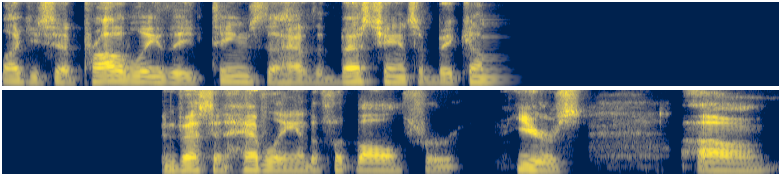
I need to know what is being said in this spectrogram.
like you said, probably the teams that have the best chance of becoming invested heavily into football for years. Um,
